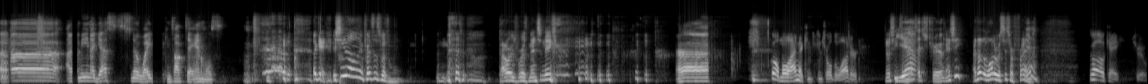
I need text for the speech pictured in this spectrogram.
uh, I mean, I guess Snow White can talk to animals. okay, is she the only princess with powers worth mentioning? Uh, Well, Moana can control the water. no, she yeah, can't. that's true. Can she? I thought the water was just her friend. Yeah. Well, okay, true.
